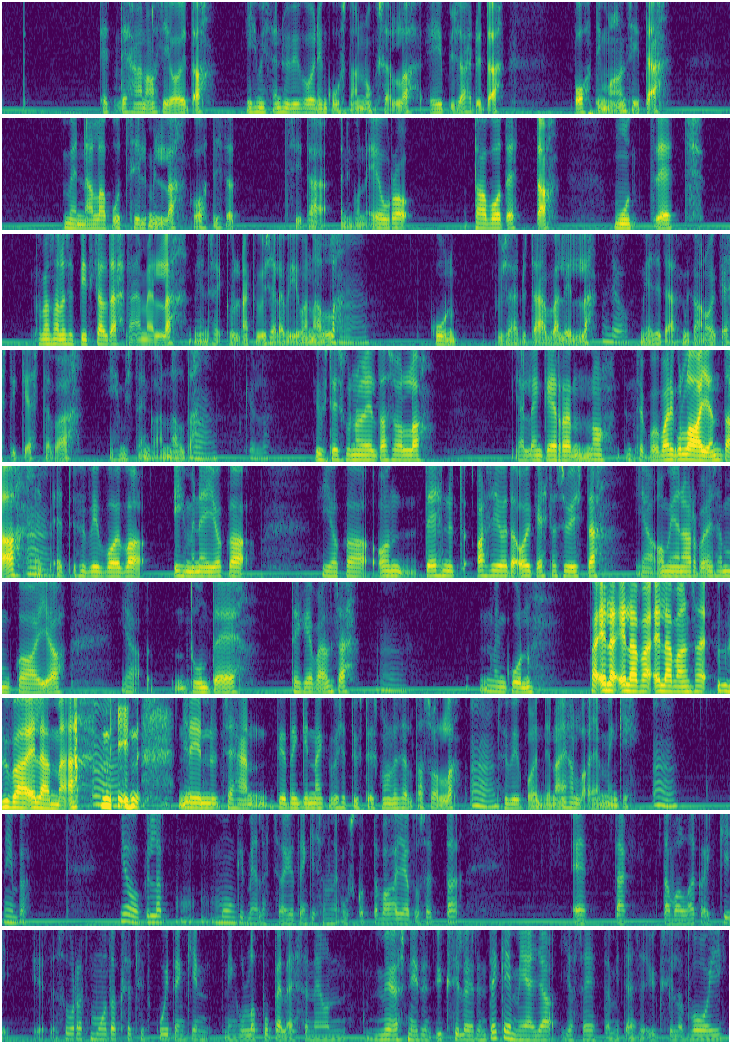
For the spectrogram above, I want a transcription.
et tehdään asioita ihmisten hyvinvoinnin kustannuksella, ei pysähdytä pohtimaan sitä, mennään laput silmillä kohti sitä, sitä niin eurotavoitetta, mutta et, kun mä sanoisin, että pitkällä tähtäimellä, niin se kyllä näkyy siellä viivan alla, mm. kun pysähdytään välillä, Joo. mietitään, että mikä on oikeasti kestävää ihmisten kannalta. Mm. Yhteiskunnallisella tasolla jälleen kerran, no se voi vain niin laajentaa, mm. että et hyvinvoiva ihminen, joka, joka on tehnyt asioita oikeista syistä ja omien arvojensa mukaan ja, ja tuntee tekevänsä mm. niin kuin, tai elä, elävä, elävänsä hyvää elämää, mm. niin, niin nyt sehän tietenkin näkyy sitten yhteiskunnallisella tasolla mm. hyvinvointina ihan laajemminkin. Mm. Niinpä. Joo, kyllä munkin mielestä se on jotenkin sellainen uskottava ajatus, että, että tavallaan kaikki suuret muutokset sitten kuitenkin niin kuin loppupeleissä ne on myös niiden yksilöiden tekemiä ja, ja se, että miten se yksilö voi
